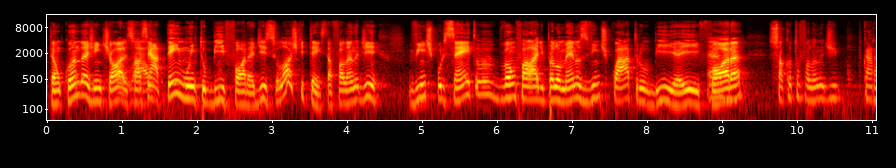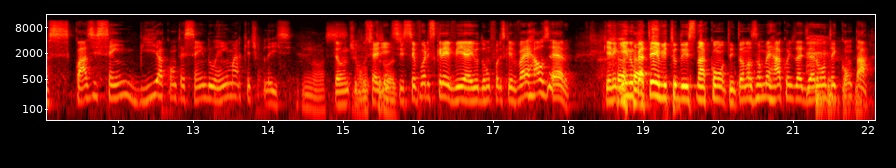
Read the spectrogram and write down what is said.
Então, quando a gente olha, só Uau. assim, ah, tem muito bi fora disso? Lógico que tem. Você está falando de 20%, vamos falar de pelo menos 24 bi aí fora. Só que eu tô falando de, cara, quase 100 bi acontecendo em marketplace. Nossa, Então, tipo, se, a gente, monstruoso. se você for escrever aí, o Dom for escrever, vai errar o zero. Porque ninguém nunca teve tudo isso na conta. Então, nós vamos errar a quantidade de zero e vamos ter que contar.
